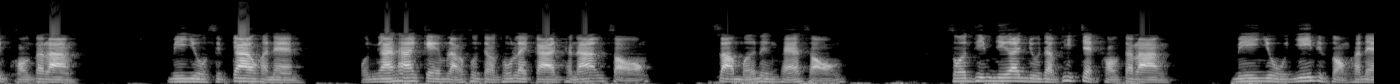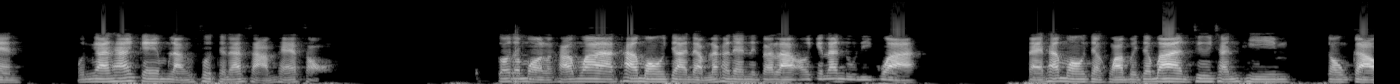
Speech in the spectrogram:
10 ของตาราง มีอยู่ 19 คะแนน ผลงาน 5 เกมหลังสุดจากทุกรายการชนะ 2 เสมอ 1 แพ้ 2 ส่วนทีมเยือนอยู่ดับที่ 7 ของตาราง มีอยู่ 22 คะแนน ผลงาน 5 เกมหลังสุดชนะ 3 แพ้ 2 ก็จะมองแล้วครับว่าถ้ามองจากดับและคะแนนในตารางออเกลันดูดีกว่า แต่ถ้ามองจากความเป็นเจ้าบ้านชื่อชั้นทีม เก่า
